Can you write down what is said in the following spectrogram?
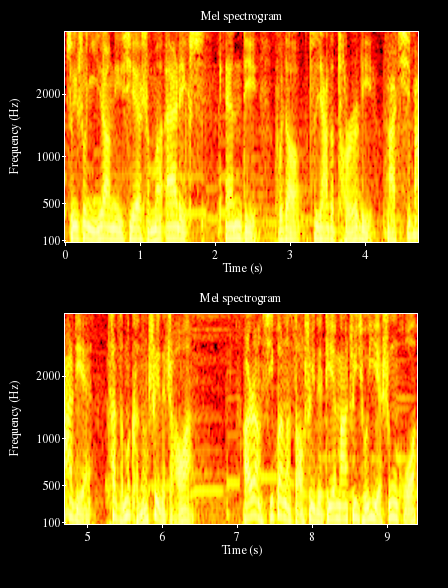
所以说，你让那些什么 Alex、Andy 回到自家的屯儿里啊，七八点他怎么可能睡得着啊？而让习惯了早睡的爹妈追求夜生活，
